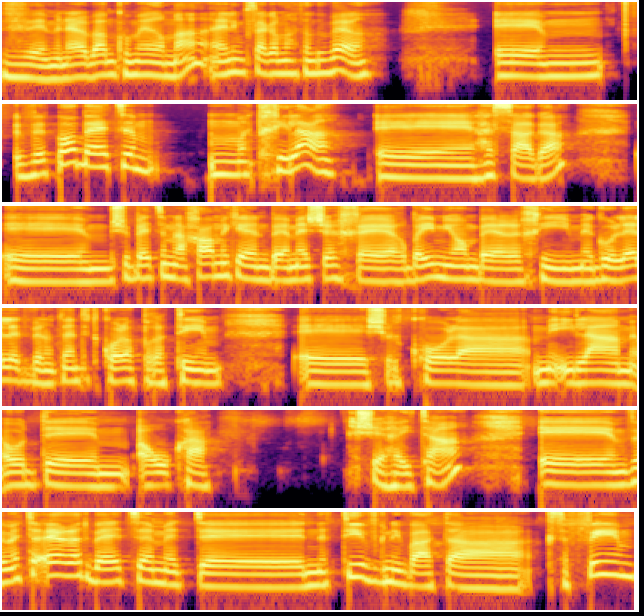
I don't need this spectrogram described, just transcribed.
ומנהל הבנק אומר, מה? אין לי מושג על מה אתה מדבר. אמ, ופה בעצם מתחילה אה, הסאגה, אה, שבעצם לאחר מכן במשך אה, 40 יום בערך היא מגוללת ונותנת את כל הפרטים אה, של כל המעילה המאוד אה, ארוכה. שהייתה, אה, ומתארת בעצם את אה, נתיב גניבת הכספים,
